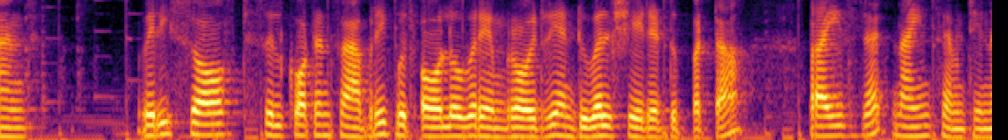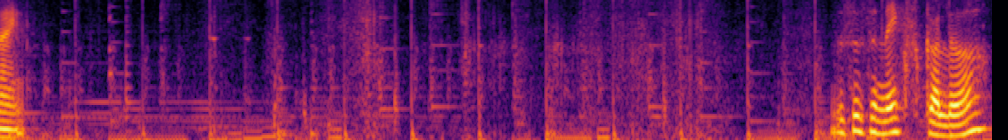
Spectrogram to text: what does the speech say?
and very soft silk cotton fabric with all over embroidery and dual shaded dupatta priced at 979 This is the next color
